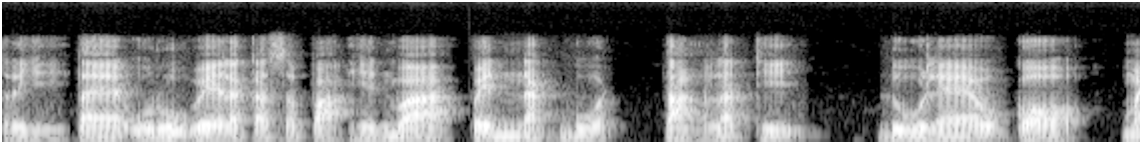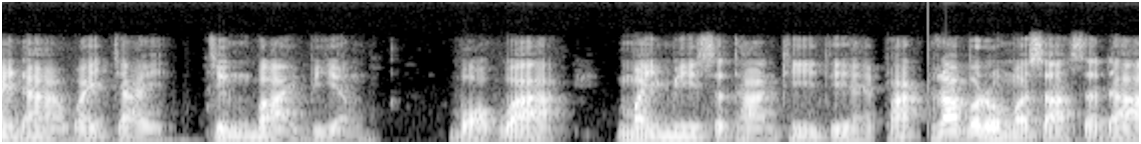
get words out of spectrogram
ตรี แต่อุรุเวลกัสปะเห็นว่าเป็นนักบวชต่างลัทธิ ดูแล้วก็ไม่น่าไว้ใจ จึงบ่ายเบี่ยง บอกว่าไม่มีสถานที่ที่ให้พักพระบรมศาสดา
